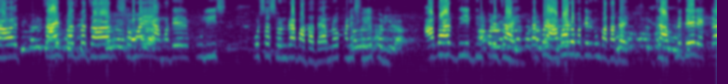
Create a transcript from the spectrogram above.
যাওয়া চার পাঁচবার যাওয়ার সময় আমাদের পুলিশ প্রশাসনরা বাধা দেয়, আমরা ওখানে শুয়ে পড়ি। আবার দুই একদিন পরে যাই, তারপরে আবার আমাকে এরকম বাধা দেয় যে আপনাদের একটা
